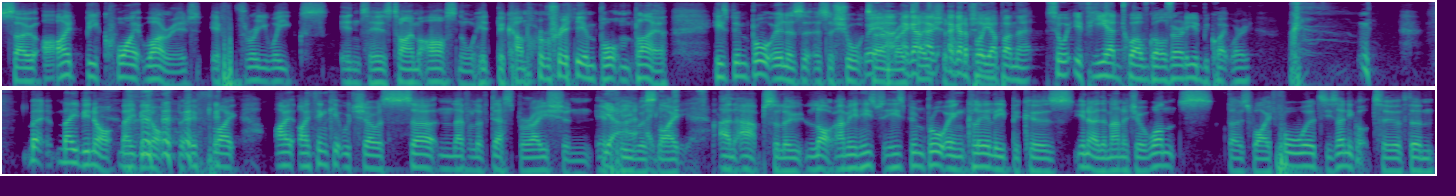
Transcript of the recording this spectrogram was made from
so I'd be quite worried if three weeks into his time at Arsenal he'd become a really important player. He's been brought in as a, as a short term I, I rotation. got I got to pull you up on that. So if he had 12 goals already, you'd be quite worried. Ma- maybe not maybe not but if like I, I think it would show a certain level of desperation if Yeah, I- he I was get you, like yes, an absolute lock. I mean he's he's been brought in clearly because you know the manager wants those wide forwards. He's only got two of them.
